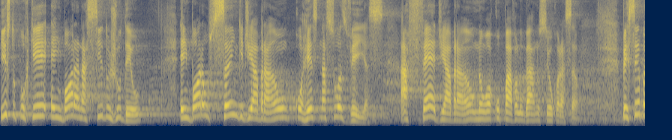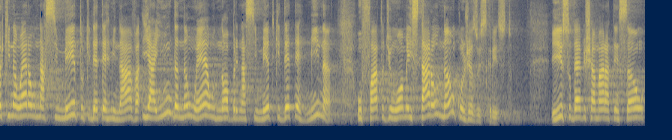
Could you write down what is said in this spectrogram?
Isto porque, embora nascido judeu, embora o sangue de Abraão corresse nas suas veias, a fé de Abraão não ocupava lugar no seu coração. Perceba que não era o nascimento que determinava, e ainda não é o nobre nascimento que determina o fato de um homem estar ou não com Jesus Cristo. E isso deve chamar a atenção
